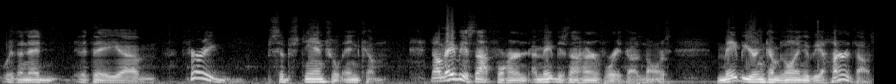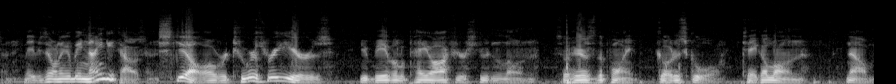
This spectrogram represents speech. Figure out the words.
with an ed, with a um, very substantial income. Now maybe it's not 400 uh, maybe it's not $140,000. Maybe your income is only going to be 100,000. Maybe it's only going to be 90,000. Still, over 2 or 3 years, you'll be able to pay off your student loan. So here's the point. Go to school. Take a loan. Now,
